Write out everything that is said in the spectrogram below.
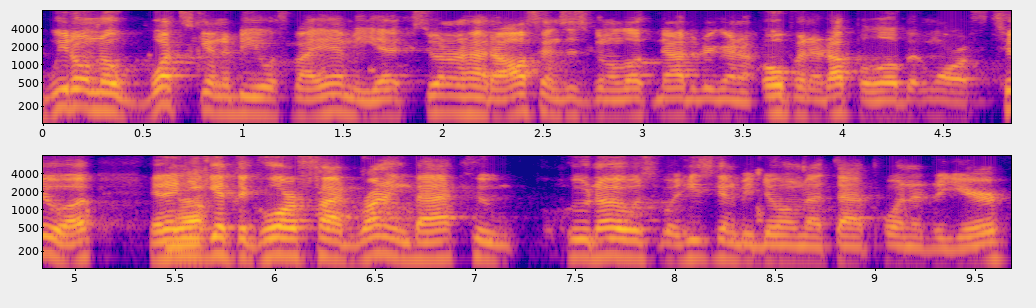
we don't know what's going to be with Miami yet because we don't know how the offense is going to look now that they're going to open it up a little bit more with Tua. And then Yep. you get the glorified running back who who knows what he's going to be doing at that point of the year.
